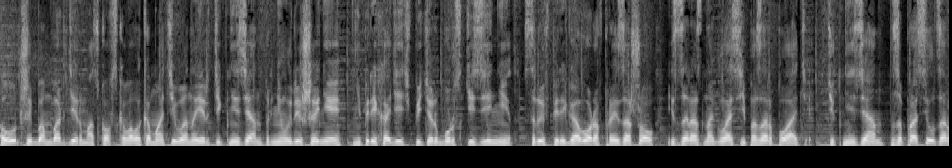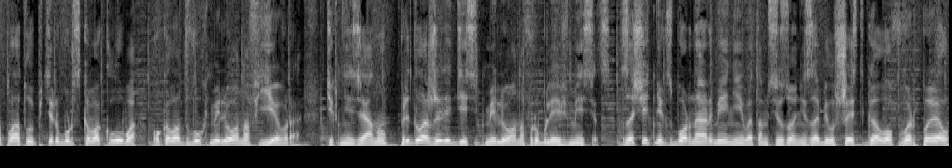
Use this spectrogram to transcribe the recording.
Лучший бомбардир московского «Локомотива» Наир Тикнезян принял решение не переходить в петербургский «Зенит». Срыв переговоров произошел из-за разногласий по зарплате. Тикнезян запросил зарплату у петербургского клуба около 2 миллионов евро. Тикнезяну предложили 10 миллионов рублей в месяц. Защитник сборной Армении в этом сезоне забил 6 голов в РПЛ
